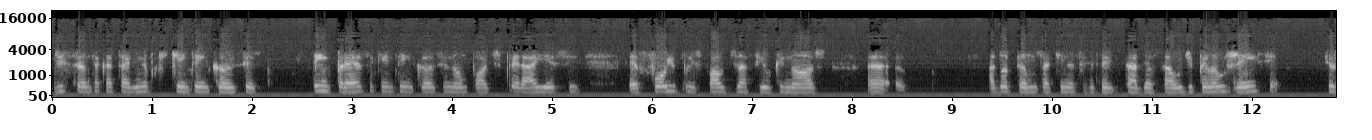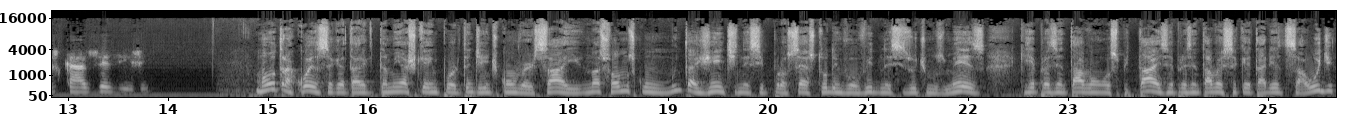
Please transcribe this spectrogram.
de Santa Catarina, porque quem tem câncer tem pressa, quem tem câncer não pode esperar, e esse foi o principal desafio que nós uh, adotamos aqui na Secretaria de Estado da Saúde pela urgência que os casos exigem. Uma outra coisa, secretária, que também acho que é importante a gente conversar, e nós falamos com muita gente nesse processo todo envolvido nesses últimos meses, que representavam hospitais, representavam as secretarias de saúde,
